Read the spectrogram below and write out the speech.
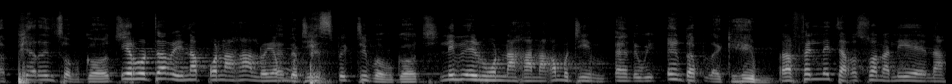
appearance of God e ruta rena ponagalo ya and the modimo. perspective of God, le be go nagana ga modimo. And we end up like Him. ra feleletša re swana le yena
